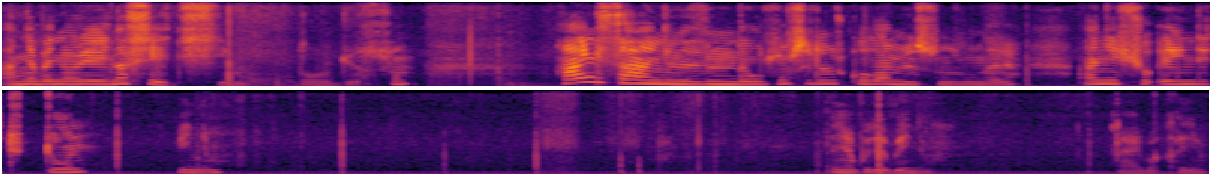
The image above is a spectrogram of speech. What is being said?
Anne ben oraya nasıl yetişeyim? Doğru diyorsun. Hangisi hanginizin de uzun süredir kullanmıyorsunuz bunları? Anne şu elinde tuttuğun benim. Anne bu da benim. Gel bakayım.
